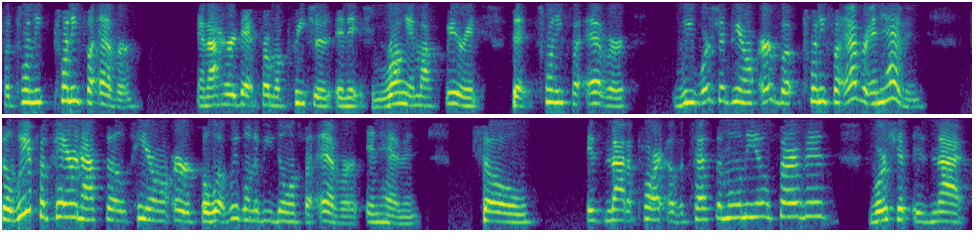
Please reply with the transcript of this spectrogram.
for 20, 20 forever and I heard that from a preacher, and it's rung in my spirit that 20 forever, we worship here on earth, but 20 forever in heaven. So we're preparing ourselves here on earth for what we're going to be doing forever in heaven. So it's not a part of a testimonial service. Worship is not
